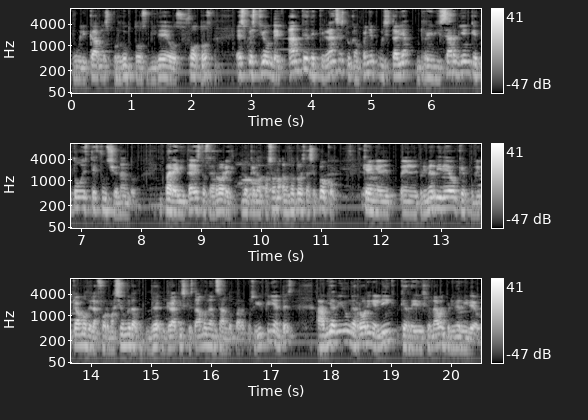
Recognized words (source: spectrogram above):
publicar los productos, videos, fotos, es cuestión de, antes de que lances tu campaña publicitaria, revisar bien que todo esté funcionando para evitar estos errores, lo que nos pasó a nosotros hace poco, que en el, primer video que publicamos de la formación gratis que estábamos lanzando para conseguir clientes, había habido un error en el link que redireccionaba el primer video.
